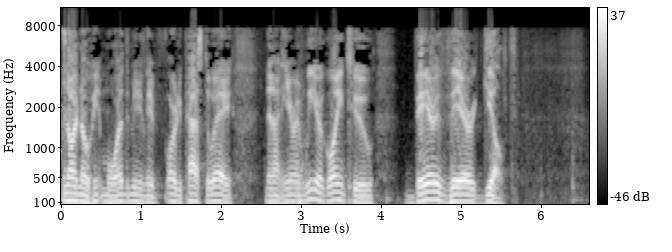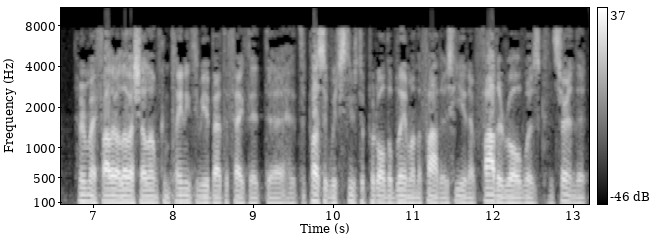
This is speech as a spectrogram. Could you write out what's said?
and are no more, meaning they've already passed away, they're not here, and we are going to bear their guilt. I remember my father, alav hashalom, complaining to me about the fact that uh, a pasuk which seems to put all the blame on the fathers. He, in a father role, was concerned that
